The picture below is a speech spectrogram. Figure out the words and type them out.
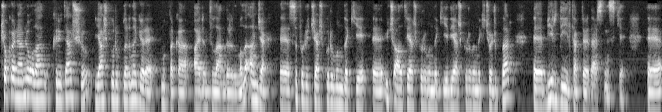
çok önemli olan kriter şu, yaş gruplarına göre mutlaka ayrıntılandırılmalı. Ancak e, 0-3 yaş grubundaki, e, 3-6 yaş grubundaki, 7 yaş grubundaki çocuklar e, bir değil takdir edersiniz ki. E,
